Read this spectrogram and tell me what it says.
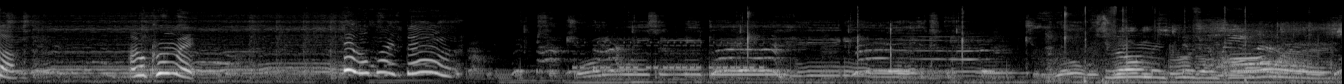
I'm a crewmate. Hey, look right there. The Roman through the hallways.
